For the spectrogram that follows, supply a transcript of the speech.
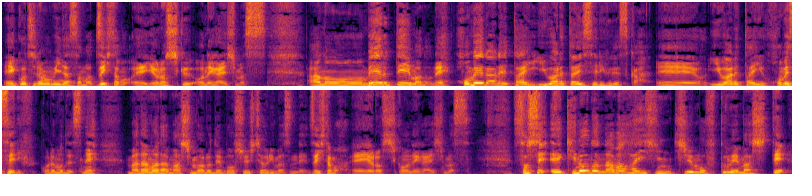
えー、こちらも皆様ぜひとも、え、よろしくお願いします。あの、メールテーマのね、褒められたい、言われたいセリフですか、えー、言われたい褒めセリフ、これもですね、まだまだマシュマロで募集しておりますんで、ぜひとも、え、よろしくお願いします。そして、え、昨日の生配信中も含めまして、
